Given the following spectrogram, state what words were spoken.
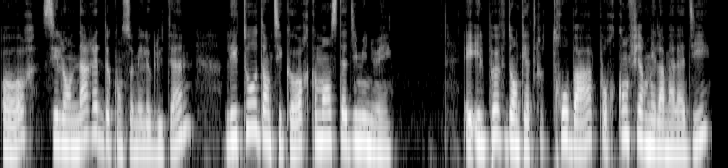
Or, si l'on arrête de consommer le gluten, les taux d'anticorps commencent à diminuer. Et ils peuvent donc être trop bas pour confirmer la maladie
